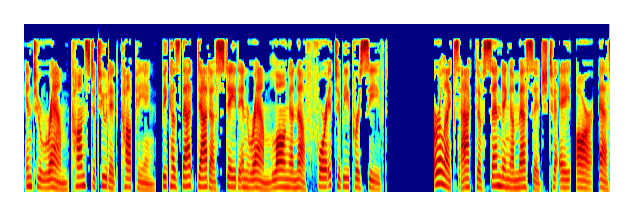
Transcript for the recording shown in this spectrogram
into RAM constituted copying, because that data stayed in RAM long enough for it to be perceived. Ehrlich's act of sending a message to A.R.S.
